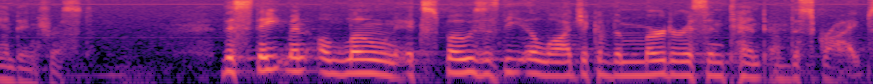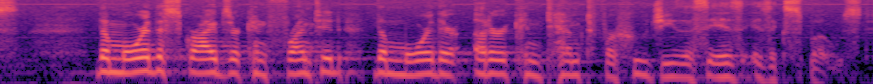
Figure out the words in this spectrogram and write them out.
and interest. This statement alone exposes the illogic of the murderous intent of the scribes. The more the scribes are confronted, the more their utter contempt for who Jesus is is exposed.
